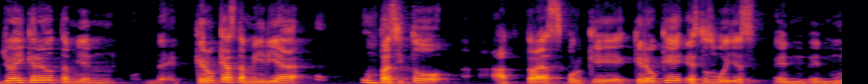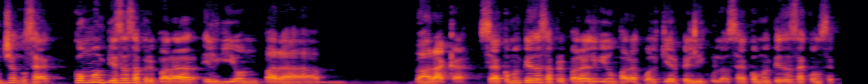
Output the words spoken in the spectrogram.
yo, ahí creo también, creo que hasta me iría un pasito atrás, porque creo que estos güeyes en, en muchas, o sea, ¿cómo empiezas a preparar el guion para Baraka? O sea, ¿cómo empiezas a preparar el guion para cualquier película? O sea, ¿cómo empiezas a, concep-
